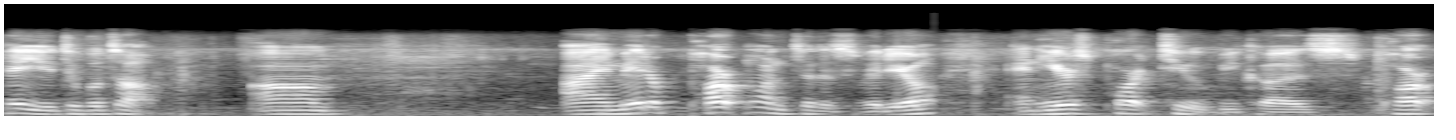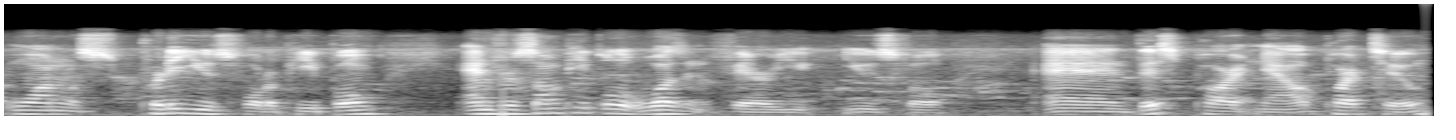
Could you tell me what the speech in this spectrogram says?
Hey YouTube, what's up? Um, I made a part 1 to this video, and here's part 2, because part 1 was pretty useful to people, and for some people it wasn't very useful. And this part now, part 2,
